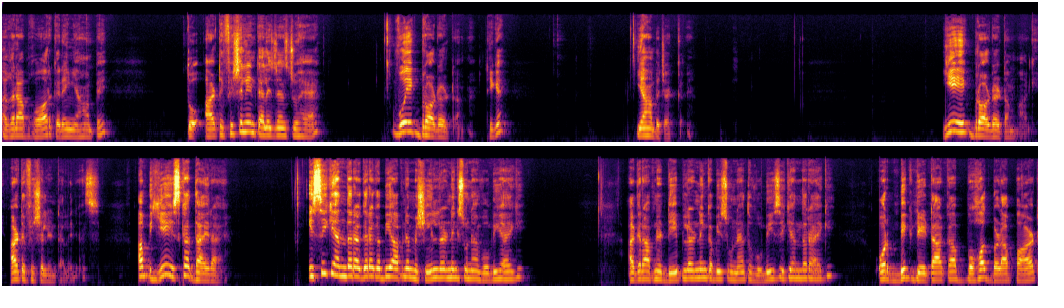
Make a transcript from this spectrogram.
अगर आप गौर करें यहाँ पे तो आर्टिफिशियल इंटेलिजेंस जो है वो एक ब्रॉडर टर्म है, ठीक है? यहाँ पे चेक करें। ये एक ब्रॉडर टर्म आ गई आर्टिफिशियल इंटेलिजेंस अब ये इसका दायरा है। इसी के अंदर अगर कभी आपने मशीन लर्निंग सुना है, वो भी आएगी। अगर आपने डीप लर्निंग कभी सुना है तो वो भी इसी के अंदर आएगी। और बिग डेटा का बहुत बड़ा पार्ट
